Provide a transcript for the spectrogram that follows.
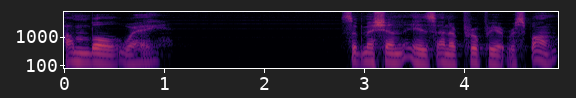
humble way, submission is an appropriate response.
